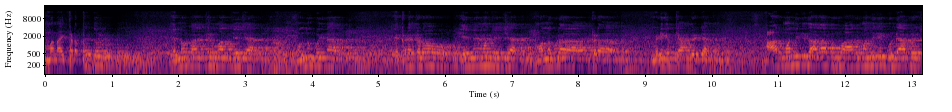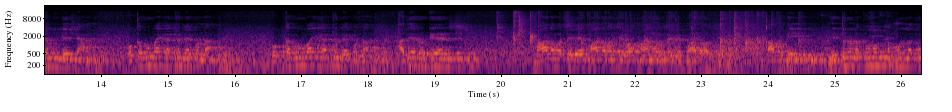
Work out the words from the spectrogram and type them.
మన ఇక్కడ పెద్దలు ఎన్నో కార్యక్రమాలు చేశారు ముందు పోయినారు ఎక్కడెక్కడో ఏమేమో చేశారు. మొన్న కూడా ఇక్కడ మెడికల్ క్యాంప్ పెట్టాము. ఆరు మందికి దాదాపు ఆరు మందికి గుండె ఆపరేషన్లు చేసినాము. ఒక్క రూపాయి ఖర్చు లేకుండా ఒక్క రూపాయి ఖర్చు లేకుండా. అదే రొటీన్స్ మాధవ సేవే మానవ సేవ మానవ సేవే మాధవ సేవ. కాబట్టి మిత్రులకు తమ్ముళ్ళకు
